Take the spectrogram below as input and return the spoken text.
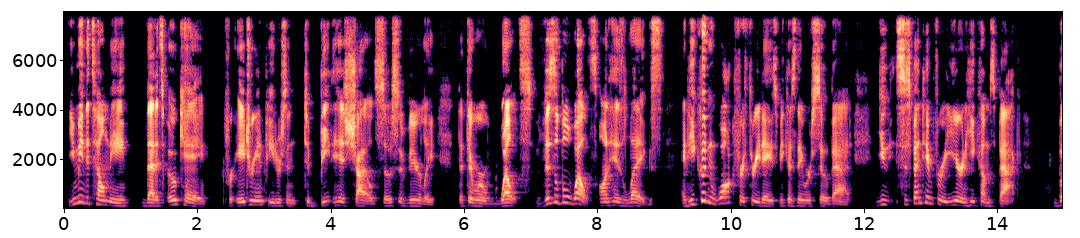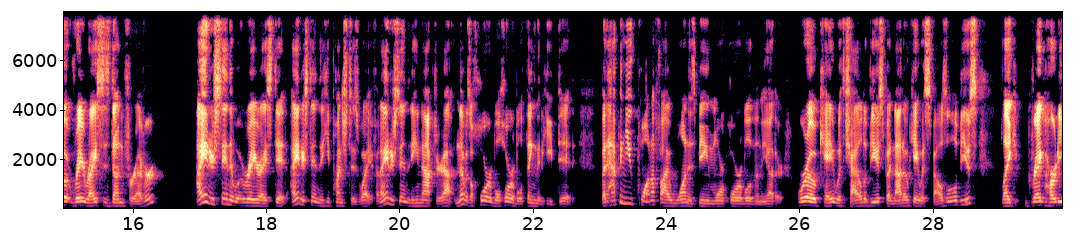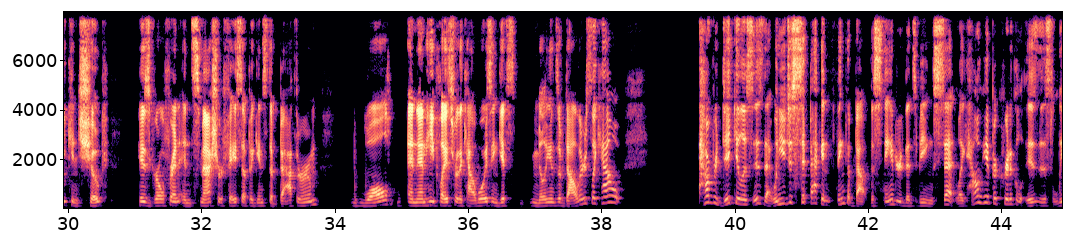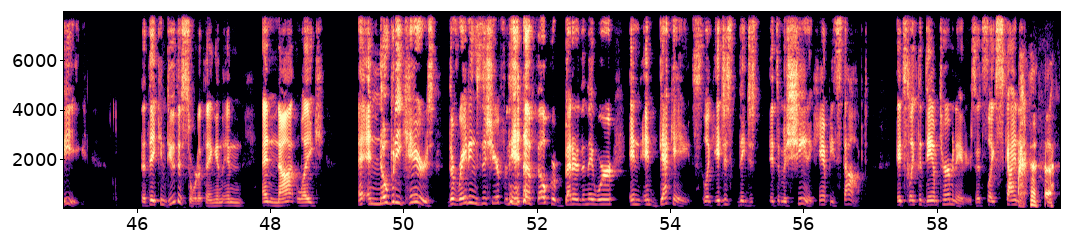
You mean to tell me that it's okay for Adrian Peterson to beat his child so severely that there were welts, visible welts on his legs, and he couldn't walk for three days because they were so bad? You suspend him for a year and he comes back, but Ray Rice is done forever? I understand that what Ray Rice did. I understand that he punched his wife, and I understand that he knocked her out, and that was a horrible, horrible thing that he did. But how can you quantify one as being more horrible than the other? We're okay with child abuse, but not okay with spousal abuse. Like Greg Hardy can choke his girlfriend and smash her face up against a bathroom wall, and then he plays for the Cowboys and gets millions of dollars. Like how how ridiculous is that? When you just sit back and think about the standard that's being set, like how hypocritical is this league that they can do this sort of thing and and and not like and, and nobody cares. The ratings this year for the NFL were better than they were in in decades. Like it just they just it's a machine. It can't be stopped. It's like the damn Terminators. It's like Skynet.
